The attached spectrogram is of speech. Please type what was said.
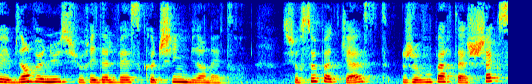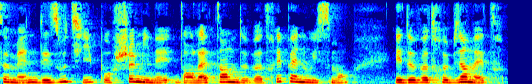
et bienvenue sur Edelweiss Coaching Bien-être. Sur ce podcast, je vous partage chaque semaine des outils pour cheminer dans l'atteinte de votre épanouissement et de votre bien-être,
